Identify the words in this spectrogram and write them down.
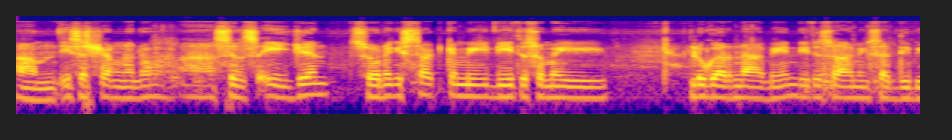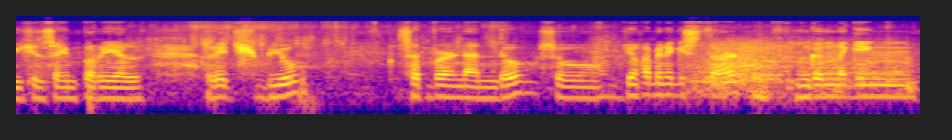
um, isa siyang ano ah, sales agent. So nag-start kami dito sa may lugar namin dito sa aming subdivision sa Imperial Ridgeview San Fernando. So diyan kami nag-start hanggang naging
